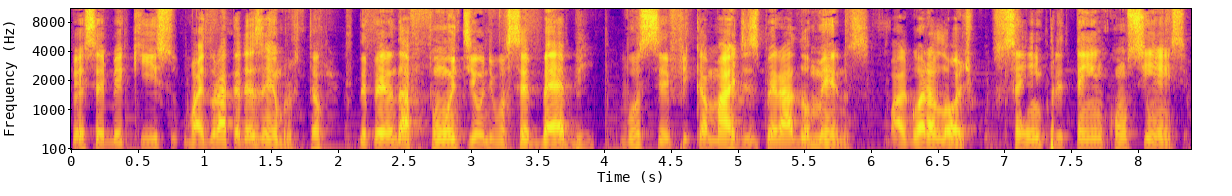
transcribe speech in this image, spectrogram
perceber que isso vai durar até dezembro. Então, dependendo da fonte onde você bebe, você fica mais desesperado ou menos. Agora, lógico, sempre tenha consciência.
